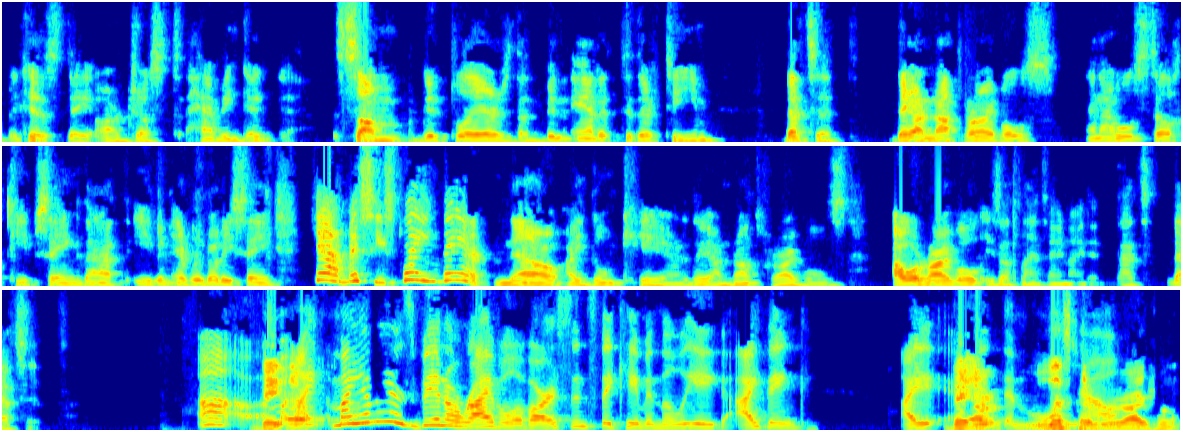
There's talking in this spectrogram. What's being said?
because they are just having a, some good players that have been added to their team. That's it. They are not rivals and I will still keep saying that, even everybody saying, "Yeah, Messi's playing there." No, I don't care. They are not rivals. Our rival is Atlanta United. That's that's it. Uh, they, uh, Miami has been a rival of ours since they came in the league. I think I they are lesser now. rival.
